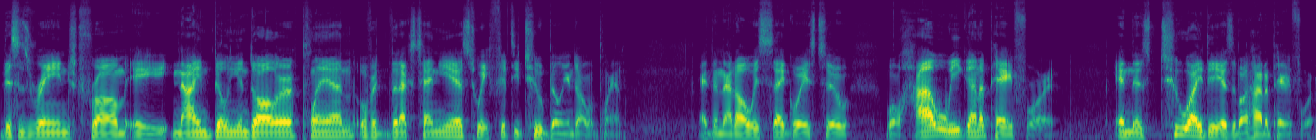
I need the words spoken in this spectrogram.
This has ranged from a $9 billion plan over the next 10 years to a $52 billion plan. And then that always segues to, well, how are we going to pay for it? And there's two ideas about how to pay for it.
